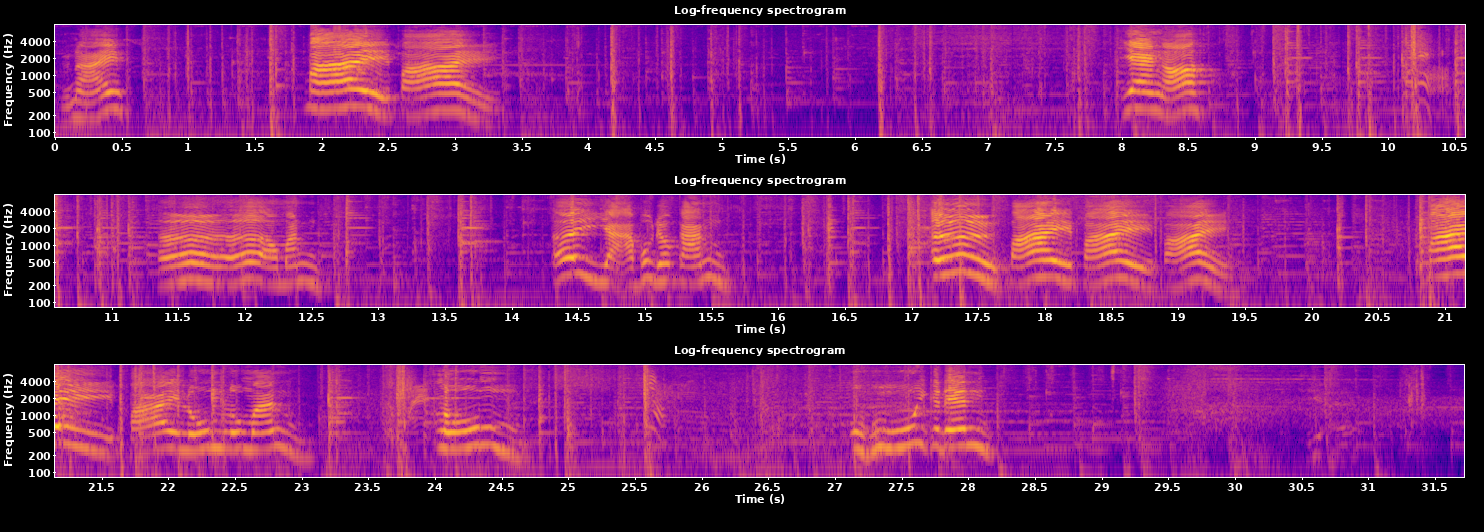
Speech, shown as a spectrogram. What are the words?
อยู่ไหน ไปไปแย่งเหรอ เออเออเอามัน เอ้ย อย่าพวกเดียวกัน เออ ไปไปไป ไป ไปลุมลุมมัน ลุม โอ้โหกระเด็น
